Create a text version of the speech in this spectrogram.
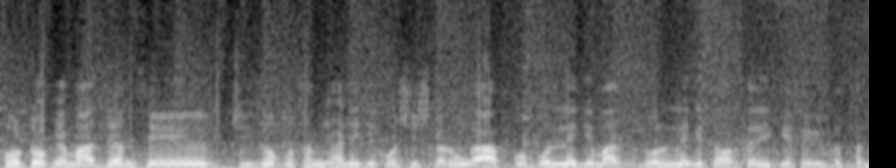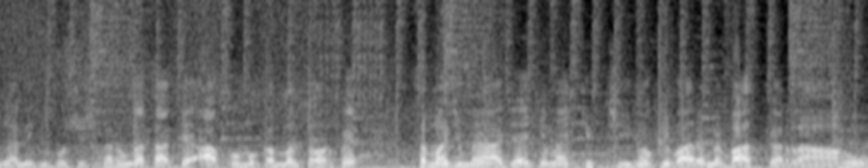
फ़ोटो के माध्यम से चीज़ों को समझाने की कोशिश करूँगा, आपको बोलने के बोलने के तौर तरीके से भी समझाने की कोशिश करूँगा ताकि आपको मुकम्मल तौर पे समझ में आ जाए कि मैं किस चीज़ों के बारे में बात कर रहा हूँ।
